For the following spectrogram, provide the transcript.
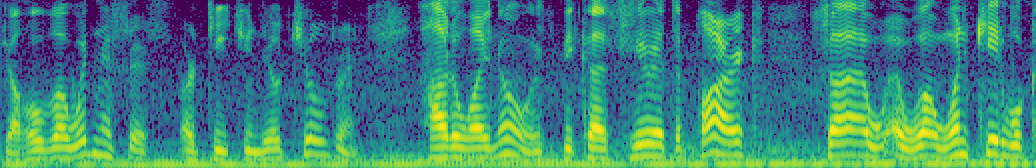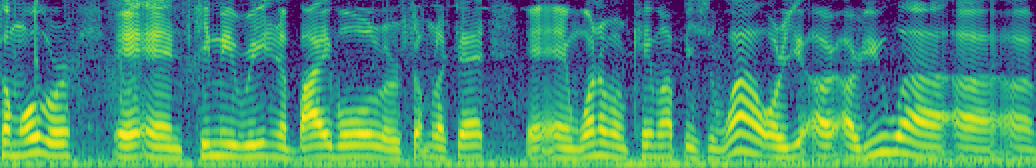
Jehovah Witnesses are teaching their children How do I know? It's because here at the park, so uh, one kid will come over and, see me reading a Bible or something like that, and one of them came up. He said, "Wow, are you are, are you uh, uh, uh,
